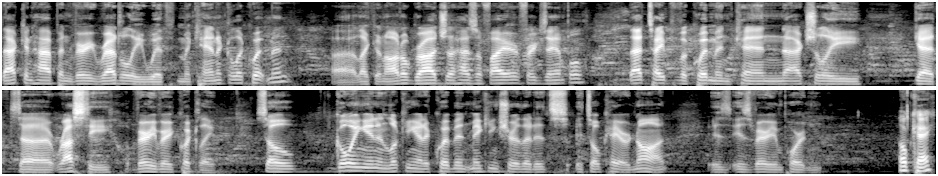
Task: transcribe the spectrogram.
That can happen very readily with mechanical equipment, uh, like an auto garage that has a fire, for example. That type of equipment can actually get uh, rusty very, very quickly. So going in and looking at equipment, making sure that it's it's okay or not, is is very important. Okay.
